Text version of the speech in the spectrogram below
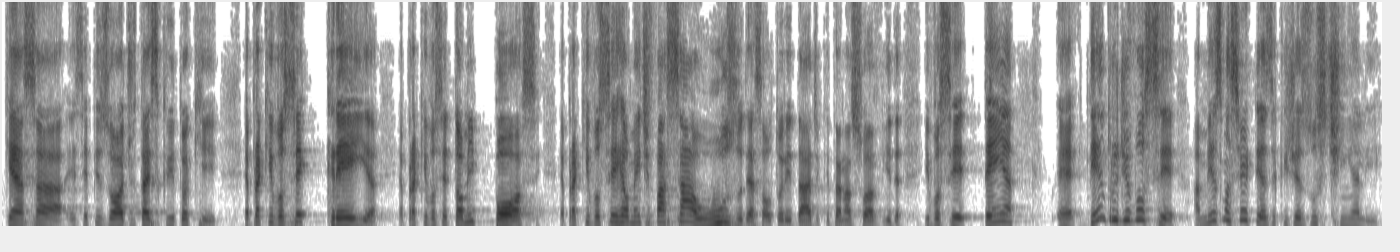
que essa, esse episódio está escrito aqui? É para que você creia, é para que você tome posse, é para que você realmente faça uso dessa autoridade que está na sua vida e você tenha é, dentro de você a mesma certeza que Jesus tinha ali.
